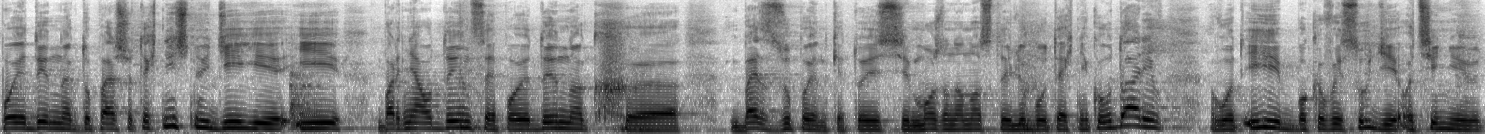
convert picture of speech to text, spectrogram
поєдинок до першої технічної дії, і барня 1 це поєдинок е, без зупинки. Тобто можна наносити будь-яку техніку ударів, от, і бокові судді оцінюють.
